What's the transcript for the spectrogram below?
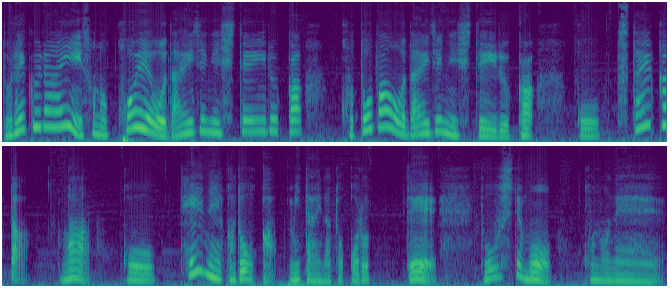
どれぐらいその声を大事にしているか、言葉を大事にしているか、こう、伝え方が、こう、丁寧かどうかみたいなところって、どうしても、このね、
